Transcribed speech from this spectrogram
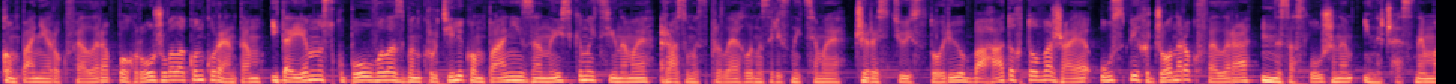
Компанія Рокфеллера погрожувала конкурентам і таємно скуповувала збанкрутілі компанії за низькими цінами разом із прилеглими залізницями. Через цю історію багато хто вважає успіх Джона Рокфеллера незаслуженим і нечесним.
